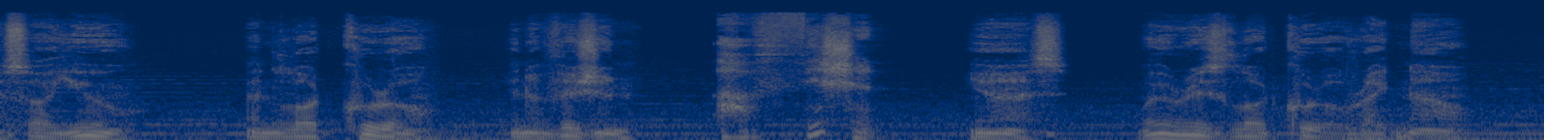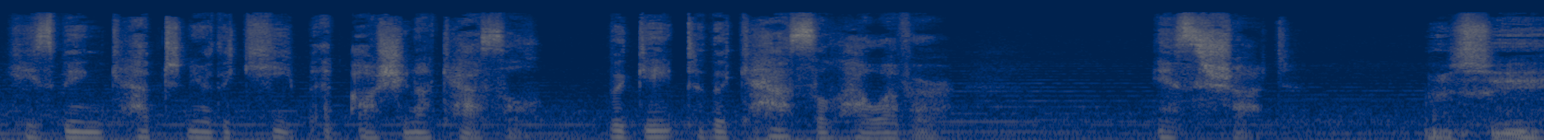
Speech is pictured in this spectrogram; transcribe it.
I saw you and Lord Kuro in a vision. a vision. Yes. Where is Lord Kuro right now? He's being kept near the keep at Ashina Castle. The gate to the castle, however, is shut. I see.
